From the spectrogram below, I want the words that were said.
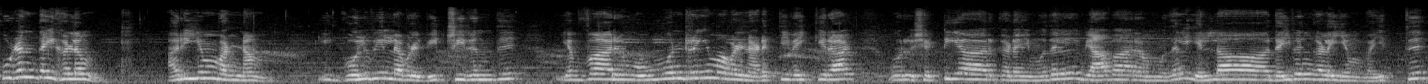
குழந்தைகளும் அறியும் வண்ணம் இக்கொலுவில் அவள் வீற்றிருந்து எவ்வாறு ஒவ்வொன்றையும் அவள் நடத்தி வைக்கிறாள் ஒரு செட்டியார் கடை முதல் வியாபாரம் முதல் எல்லா தெய்வங்களையும் வைத்து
